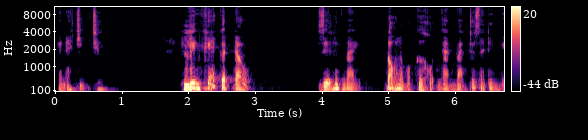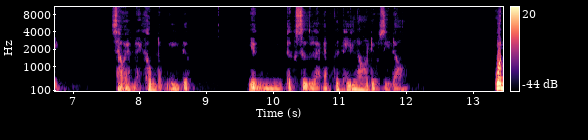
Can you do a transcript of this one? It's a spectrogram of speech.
Em đã chịu chưa? Liên khẽ gật đầu. Giữa lúc này, Đó là một cơ hội ngàn vàng cho gia đình mình. Sao em lại không đồng ý được? Nhưng thực sự là em cứ thấy lo điều gì đó. Quân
